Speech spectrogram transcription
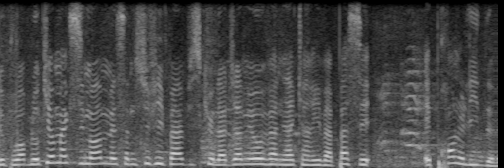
de pouvoir bloquer au maximum, mais ça ne suffit pas puisque la Jamé Auvergnat arrive à passer et prend le lead.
